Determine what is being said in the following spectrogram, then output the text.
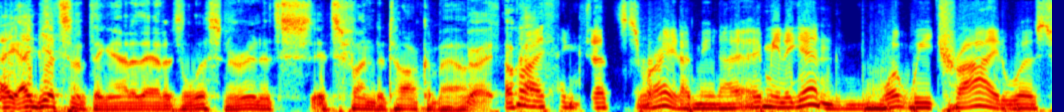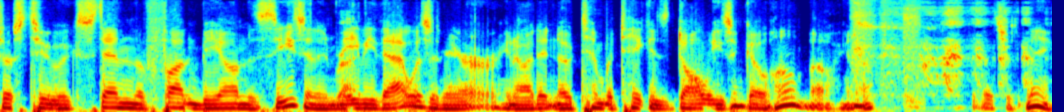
I, I, get something out of that as a listener, and it's it's fun to talk about. Right. Okay. Well, I think that's right. I mean, I, I mean, again, what we tried was just to extend the fun beyond the season and right. maybe that was an error. You know, I didn't know Tim would take his dollies and go home, though. You know, that's just me.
